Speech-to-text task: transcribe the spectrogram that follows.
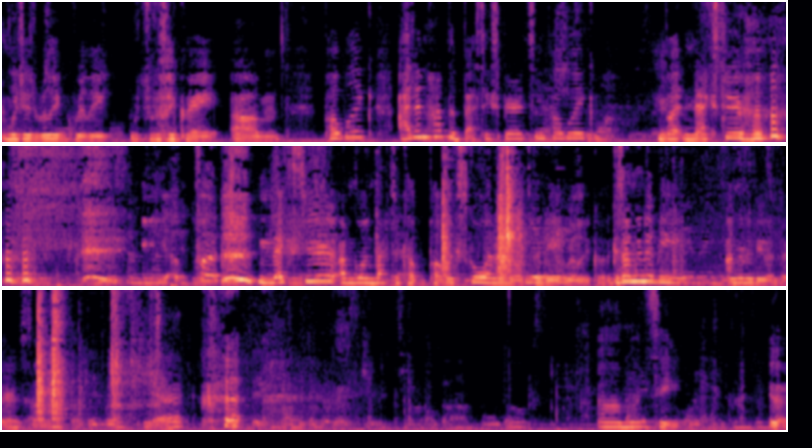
which is really, really, which is really great. Um, public, I didn't have the best experience in public, but next year, yep. next year I'm going back to public school, and I know it's gonna be really good because I'm gonna be, I'm gonna be with her. So. Yeah. Um, let's see. Yeah,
